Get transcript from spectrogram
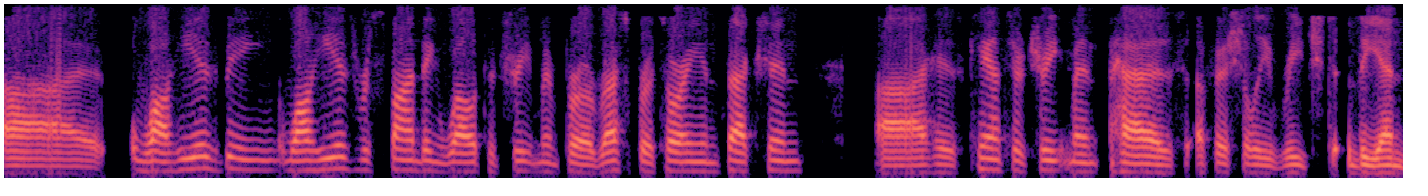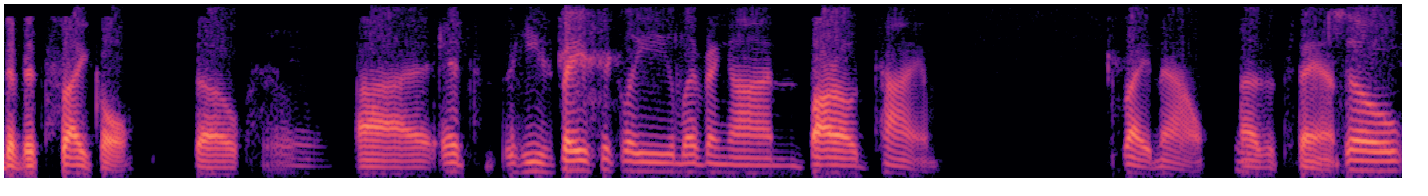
uh, while he is being while he is responding well to treatment for a respiratory infection, uh, his cancer treatment has officially reached the end of its cycle. So uh, it's he's basically living on borrowed time right now as it stands. So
